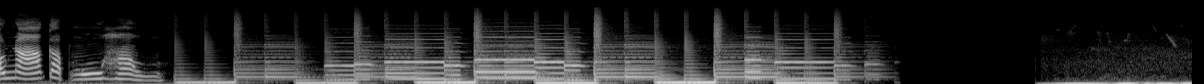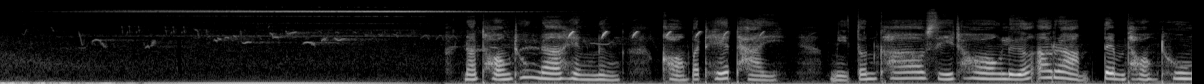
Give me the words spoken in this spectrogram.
าวนากับงูเห่าณท้องทุ่งนาแห่งหนึ่งของประเทศไทย มีต้นข้าวสีทองเหลืองอารามเต็มท้องทุ่ง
